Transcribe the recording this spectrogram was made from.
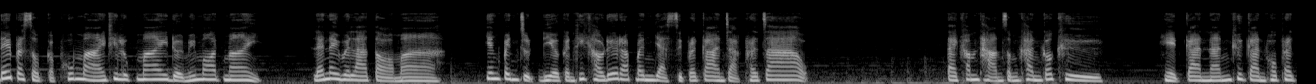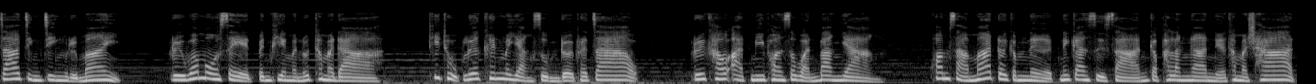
ได้ประสบกับผู้ไม้ที่ลุกไหม้โดยไม่มอดไหม้ และในเวลาต่อมา ยังเป็นจุดเดียวกันที่เขาได้รับบัญญัติสิบประการจากพระเจ้า แต่คำถามสำคัญก็คือ เหตุการณ์นั้นคือการพบพระเจ้าจริง ๆ หรือไม่ หรือว่าโมเสสเป็นเพียงมนุษย์ธรรมดา ที่ถูกเลือกขึ้นมาอย่างสุ่มโดยพระเจ้า หรือเขาอาจมีพรสวรรค์บางอย่าง ความสามารถโดยกำเนิดในการสื่อสารกับพลังงานเหนือธรรมชาติ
